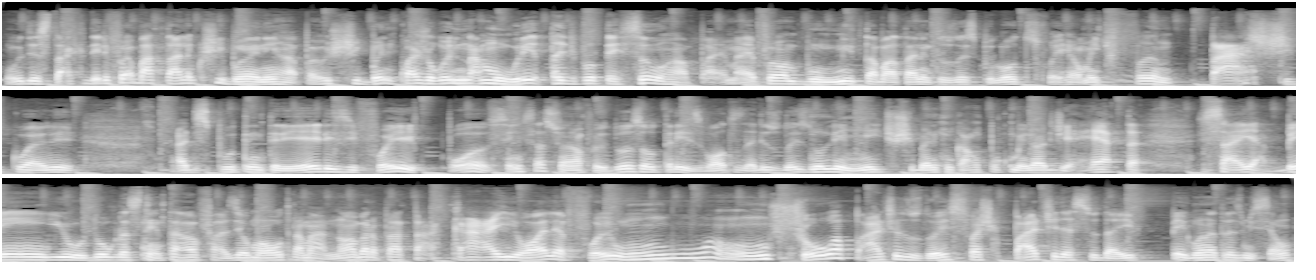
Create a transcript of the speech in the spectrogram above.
O destaque dele foi a batalha com o Shibane, hein, rapaz? O Shibane quase jogou ele na mureta de proteção, rapaz. Mas foi uma bonita batalha entre os dois pilotos, foi realmente fantástico ali a disputa entre eles e foi, pô, sensacional. Foi duas ou três voltas ali, os dois no limite. O Shibane com um carro um pouco melhor de reta, saía bem e o Douglas tentava fazer uma outra manobra para atacar. E olha, foi um, um show a parte dos dois. Acho que parte disso daí pegou na transmissão.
